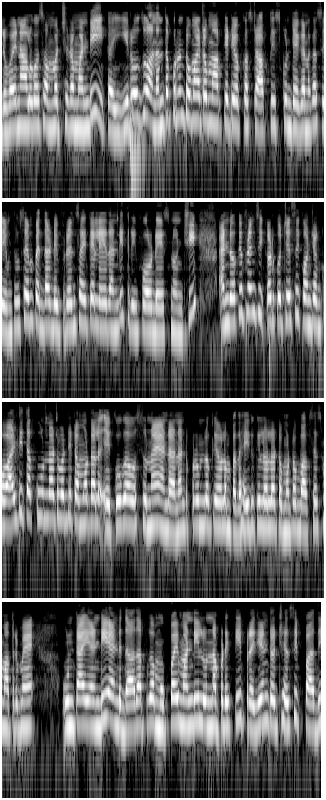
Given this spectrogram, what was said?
ఇరవై నాలుగో సంవత్సరం అండి. ఇక ఈరోజు అనంతపురం టొమాటో మార్కెట్ యొక్క స్టాక్ తీసుకుంటే కనుక సేమ్ టు సేమ్ పెద్ద డిఫరెన్స్ అయితే లేదండి త్రీ ఫోర్ డేస్ నుంచి. అండ్ ఓకే ఫ్రెండ్స్ ఇక్కడికి వచ్చేసి కొంచెం క్వాలిటీ తక్కువ ఉన్నటువంటి టమోటాలు ఎక్కువగా వస్తున్నాయి. అండ్ అనంతపురంలో కేవలం పదహైదు కిలోల టొమాటో బాక్సెస్ మాత్రమే ఉంటాయండి. అండ్ దాదాపుగా ముప్పై మండీలు ఉన్నప్పటికీ ప్రజెంట్ వచ్చేసి పది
